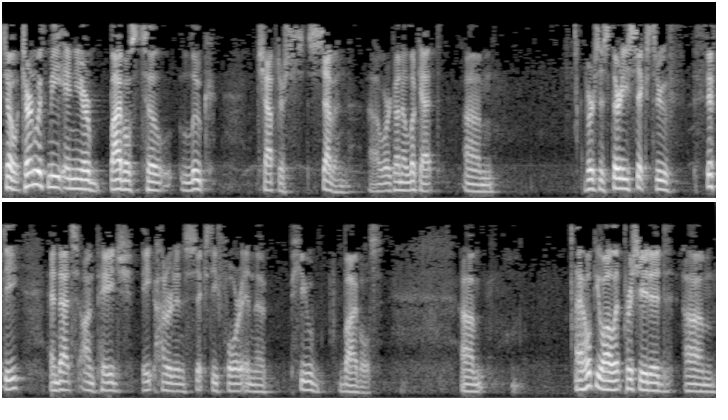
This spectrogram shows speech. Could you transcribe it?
So turn with me in your Bibles to Luke chapter 7. Uh, we're going to look at um, verses 36 through 50, and that's on page 864 in the Pew Bibles. Um, I hope you all appreciated um,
